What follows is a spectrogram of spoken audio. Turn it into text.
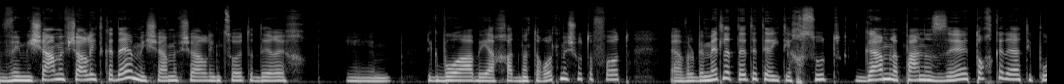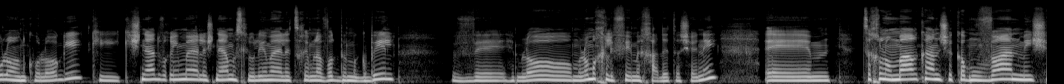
ומשם אפשר להתקדם, משם אפשר למצוא את הדרך לקבוע ביחד מטרות משותפות, אבל באמת לתת את ההתייחסות גם לפן הזה, תוך כדי הטיפול האונקולוגי, כי, כי שני הדברים האלה, שני המסלולים האלה צריכים לעבוד במקביל. והם לא, לא מחליפים אחד את השני. אמ, צריך לומר כאן שכמובן, מי ש...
